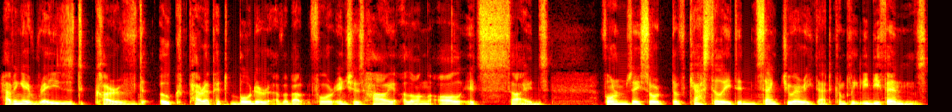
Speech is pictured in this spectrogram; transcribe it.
having a raised carved oak parapet border of about four inches high along all its sides, forms a sort of castellated sanctuary that completely defends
